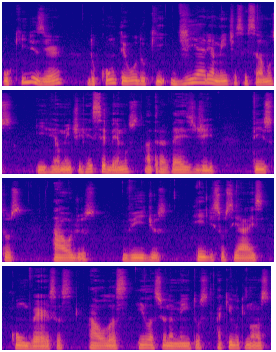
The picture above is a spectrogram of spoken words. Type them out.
o que dizer do conteúdo que diariamente acessamos e realmente recebemos através de textos, áudios, vídeos, redes sociais, conversas, aulas, relacionamentos, aquilo que nós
